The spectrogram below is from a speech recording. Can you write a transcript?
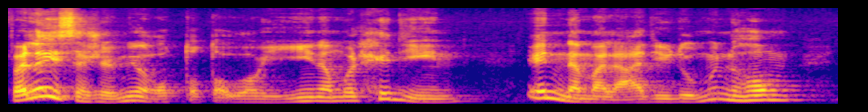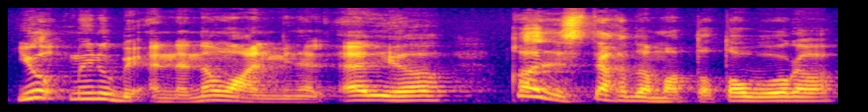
فليس جميع التطوريين ملحدين إنما العديد منهم يؤمن بأن نوعا من الآلهة قد استخدم التطور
